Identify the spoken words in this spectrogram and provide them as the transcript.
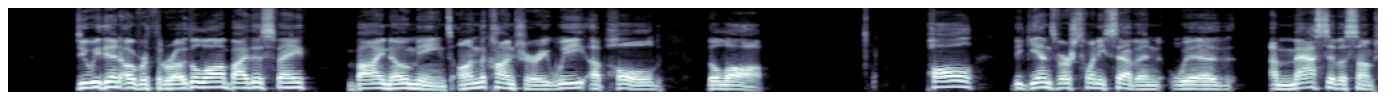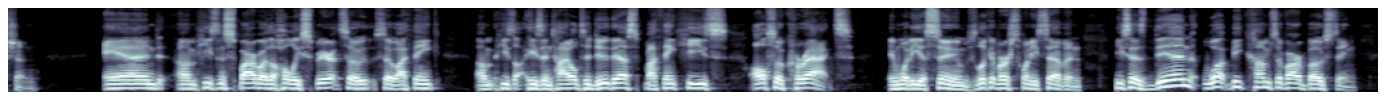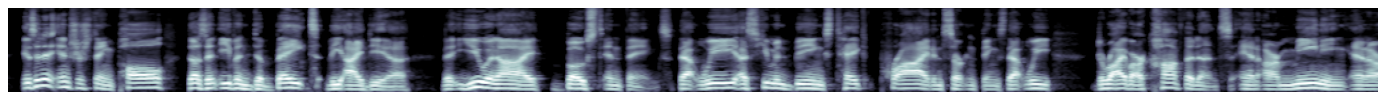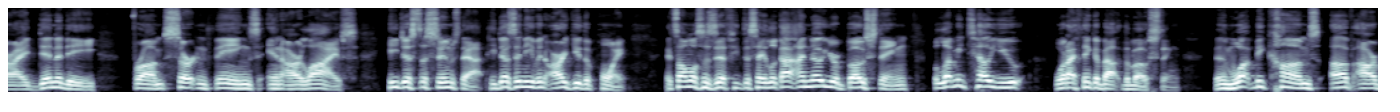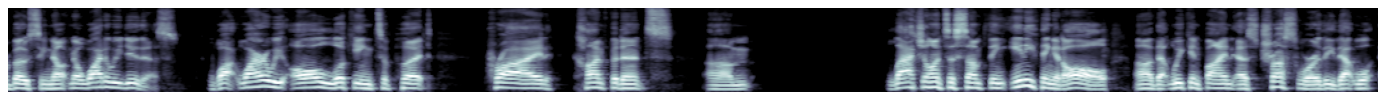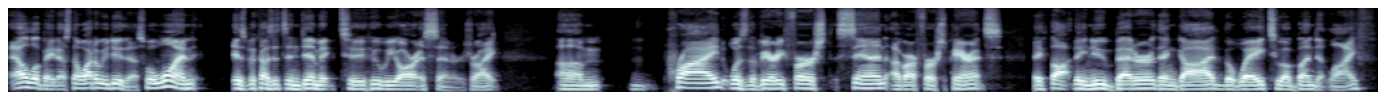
Do we then overthrow the law by this faith? By no means. On the contrary, we uphold the law. Paul begins verse 27 with a massive assumption, and um, he's inspired by the Holy Spirit. So, so I think um, he's he's entitled to do this. But I think he's also correct in what he assumes. Look at verse 27. He says, Then what becomes of our boasting? Isn't it interesting? Paul doesn't even debate the idea that you and I boast in things, that we as human beings take pride in certain things, that we derive our confidence and our meaning and our identity from certain things in our lives. He just assumes that. He doesn't even argue the point. It's almost as if he to say, Look, I, I know you're boasting, but let me tell you what I think about the boasting then what becomes of our boasting? Now, now why do we do this? Why, why are we all looking to put pride, confidence, um, latch onto something, anything at all uh, that we can find as trustworthy that will elevate us? Now, why do we do this? Well, one is because it's endemic to who we are as sinners, right? Um, pride was the very first sin of our first parents. They thought they knew better than God the way to abundant life.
